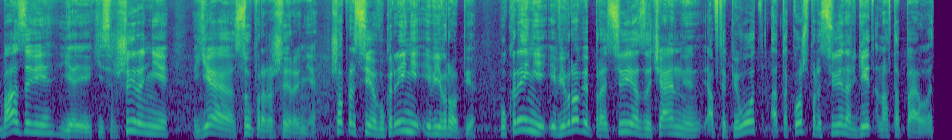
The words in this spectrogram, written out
базові, є якісь розширені, є суперрозширені. Що працює в Україні і в Європі? В Україні і в Європі працює звичайний автопілот, а також працює Navigate on Autopilot.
